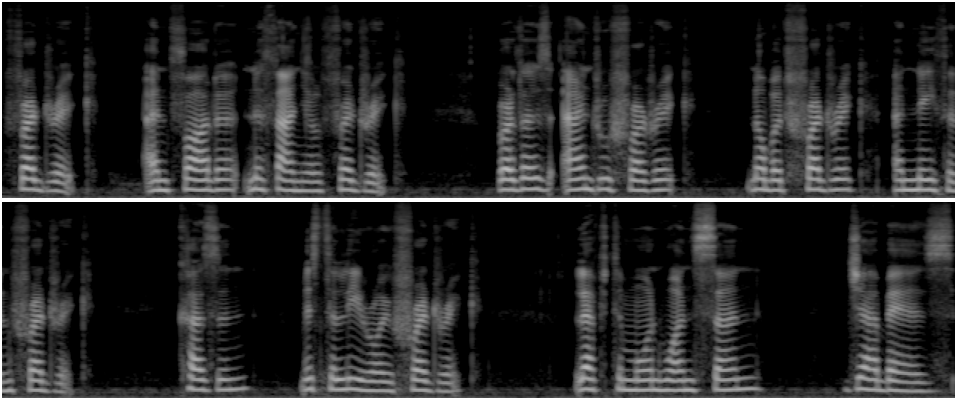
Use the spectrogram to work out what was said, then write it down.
Frederick, and father, Nathaniel Frederick, brothers Andrew Frederick, Norbert Frederick, and Nathan Frederick, cousin, Mr. Leroy Frederick, left to mourn one son, Jabez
